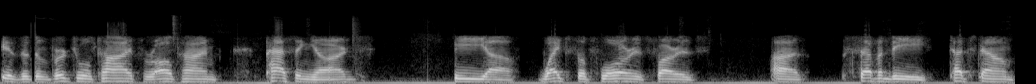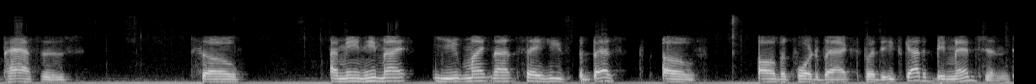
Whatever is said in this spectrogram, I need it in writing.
is a virtual tie for all time passing yards. He uh, wipes the floor as far as uh, 70 touchdown passes. So, I mean, he might you might not say he's the best of all the quarterbacks, but he's got to be mentioned.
